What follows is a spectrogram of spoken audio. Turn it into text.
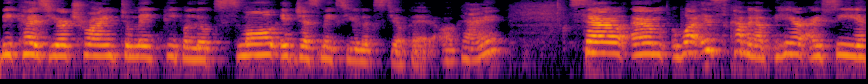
because you're trying to make people look small. It just makes you look stupid, okay? So um, what is coming up here? I see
